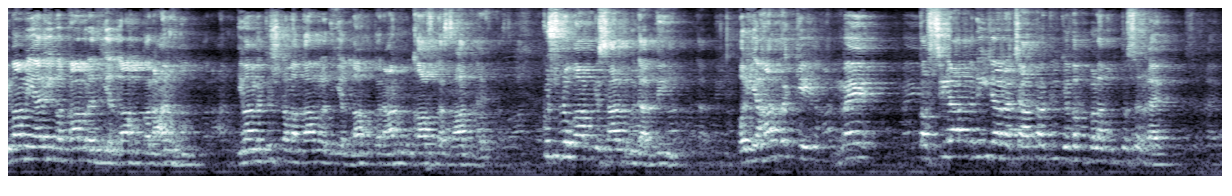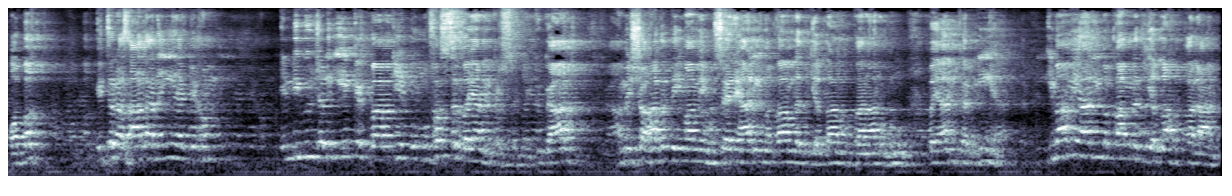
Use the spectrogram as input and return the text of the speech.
امام علی مقام رضی اللہ تعالیٰ عنہ، امام تشتہ مقام رضی اللہ تعالیٰ عنہ قافلہ ساتھ ہے۔ کچھ لوگ آپ کے ساتھ ہو جاتے ہیں۔ اور یہاں تک کہ میں تفصیلات نہیں جانا چاہتا کیونکہ وقت بڑا مختصر ہے۔ اور وقت اتنا زیادہ نہیں ہے کہ ہم انڈیویجل ایک ایک واقعے کو مفصل بیان کر سکیں، کیونکہ آج ہمیں شہادت امام حسین علی مقام رضی اللہ تعالیٰ عنہ بیان کرنی ہے۔ امام علی مقام رضی اللہ تعالیٰ عنہ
